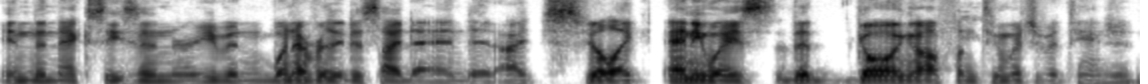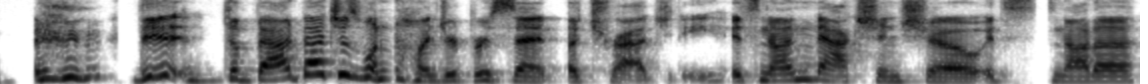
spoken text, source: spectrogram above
in the next season or even whenever they decide to end it. I just feel like, anyways, the, going off on too much of a tangent. the the Bad Batch is 100% a tragedy. It's not an action show. It's not a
